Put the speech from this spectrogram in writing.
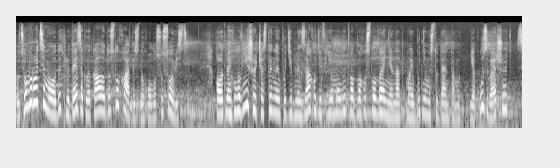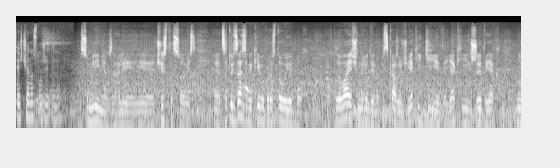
У цьому році молодих людей закликали дослухатись до голосу совісті. А от найголовнішою частиною подібних заходів є молитва благословення над майбутніми студентами, яку звершують священнослужителі. Сумління взагалі і чиста совість. Е, Це той засіб, який використовує Бог. Впливаючи на людину, підказуючи, як їй діяти, як їй жити, як ну,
